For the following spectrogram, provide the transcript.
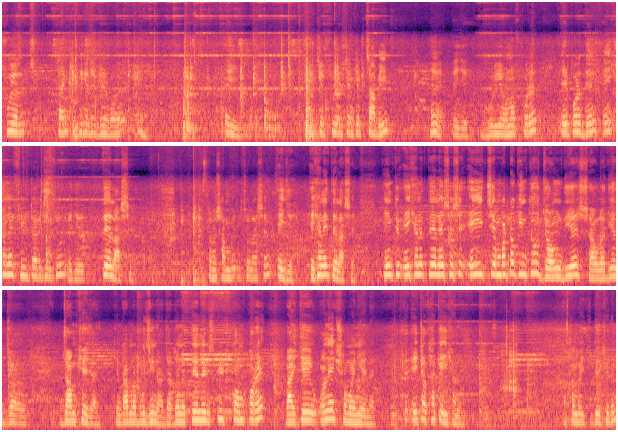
ফুয়েল ট্যাঙ্কি থেকে যে বের হয়। এই হচ্ছে ফুয়েল ট্যাঙ্কের চাবি। হ্যাঁ এই যে ঘুরিয়ে অন অফ করে। এরপরে দেন এইখানে ফিল্টারে কিন্তু এই যে তেল আসে। ইসলামের সামনে চলে আসেন। এই যে এখানেই তেল আসে। কিন্তু এইখানে তেল এসে এসে এই চেম্বারটাও কিন্তু জং দিয়ে শ্যাওলা দিয়ে জাম খেয়ে যায়। কিন্তু আমরা বুঝি না যার জন্য তেলের স্পিড কম পড়ে বাইকে অনেক সময় নিয়ে নেয়। তো এইটা থাকে এইখানে। আসলাম ভাই একটু দেখিয়ে দেন।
